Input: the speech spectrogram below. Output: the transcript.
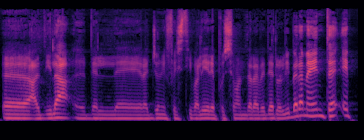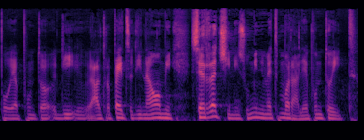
eh, al di là eh, delle ragioni festivaliere, possiamo andare a vederlo liberamente, e poi appunto di altro pezzo di Naomi Serracini su minimetmoralia.it.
